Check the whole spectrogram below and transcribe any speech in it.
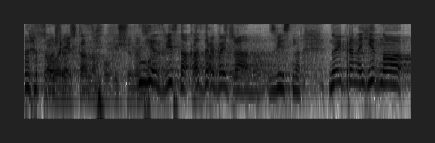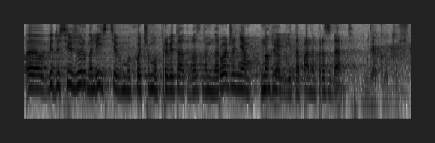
З Перепрошую. Афганістаном поки що немає. Ні, звісно, контактів. Азербайджану, звісно. Ну і принагідно е, від усіх журналістів ми хочемо привітати вас з днем народження. Дякую. літа, пане президент. Дякую дуже.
